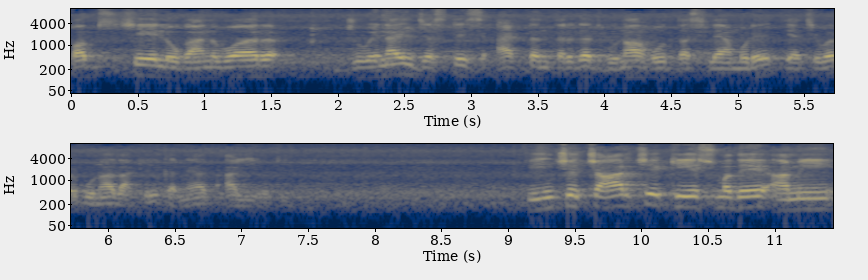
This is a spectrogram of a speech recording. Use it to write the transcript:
पब्सचे लोकांवर जुवेनाईल जस्टिस ॲक्ट अंतर्गत गुन्हा होत असल्यामुळे त्याच्यावर गुन्हा दाखल करण्यात आली होती. तीनशे चारचे केसमध्ये आम्ही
